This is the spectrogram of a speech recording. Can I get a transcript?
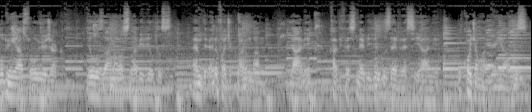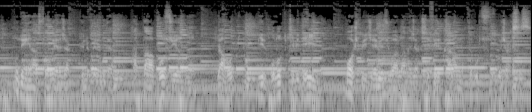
Bu dünya soğuyacak. Yıldızların arasında bir yıldız. Hem de en ufacıklarından. Yani kadifesinde bir yıldız zerresi yani. Bu kocaman dünyamız bu dünya soğuyacak günü birinde. Hatta buz yığını yahut bir bulut gibi değil. Boş bir ceviz yuvarlanacak sefil karanlıkta uçsuz bucaksız.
